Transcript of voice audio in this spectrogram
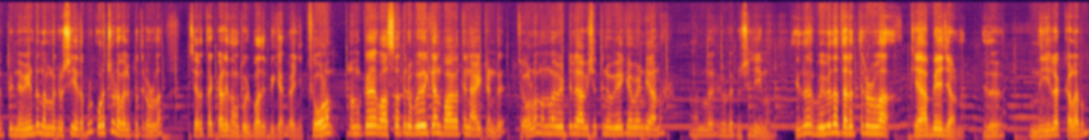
പിന്നെ വീണ്ടും നമ്മൾ കൃഷി ചെയ്തപ്പോൾ കുറച്ചുകൂടെ വലിപ്പത്തിലുള്ള ചെറുത്തക്കാളി നമുക്ക് ഉൽപ്പാദിപ്പിക്കാൻ കഴിഞ്ഞു. ചോളം നമുക്ക് വാസ്തവത്തിൽ ഉപയോഗിക്കാൻ പാകത്തിനായിട്ടുണ്ട്. ചോളം നമ്മളെ വീട്ടിൽ ആവശ്യത്തിന് ഉപയോഗിക്കാൻ വേണ്ടിയാണ് നമ്മൾ ഇവിടെ കൃഷി ചെയ്യുന്നത്. ഇത് വിവിധ തരത്തിലുള്ള ക്യാബേജാണ്. ഇത് നീല കളറും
